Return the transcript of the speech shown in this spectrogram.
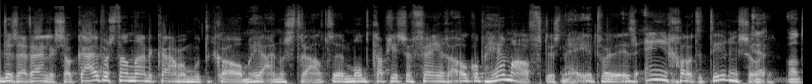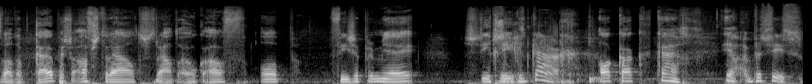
dus uiteindelijk zou Kuipers dan naar de Kamer moeten komen. Ja, en dan straalt eh, mondkapjes en ook op hem af. Dus nee, het, wordt, het is één grote teringzooi. Ja, want wat op Kuipers afstraalt... straalt ook af op vicepremier Sigrid, Sigrid Kaag. Alkak Kaag. Ja, precies.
